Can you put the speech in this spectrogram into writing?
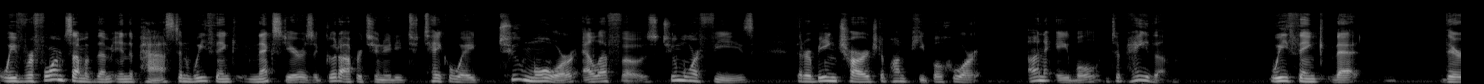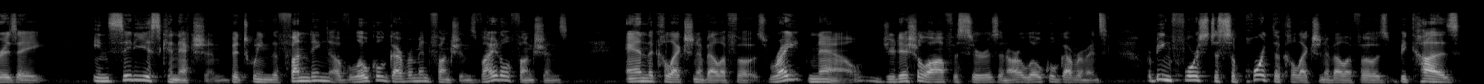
We've reformed some of them in the past, and we think next year is a good opportunity to take away two more LFOs, two more fees that are being charged upon people who are unable to pay them. We think that there is a insidious connection between the funding of local government functions, vital functions, and the collection of LFOs. Right now, judicial officers and our local governments are being forced to support the collection of LFOs because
